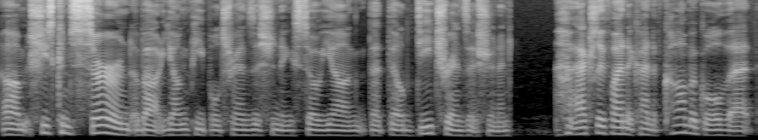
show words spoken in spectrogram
Um, she's concerned about young people transitioning so young that they'll detransition, and I actually find it kind of comical that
